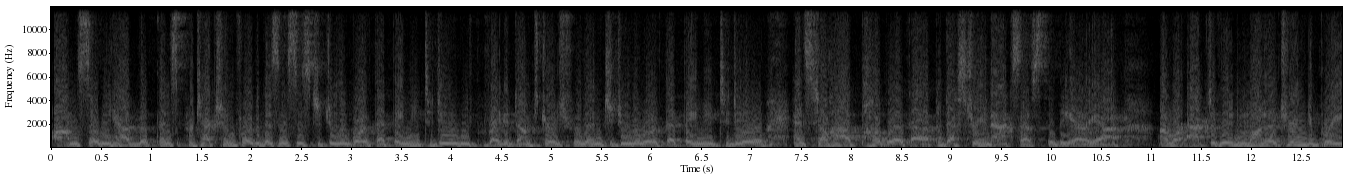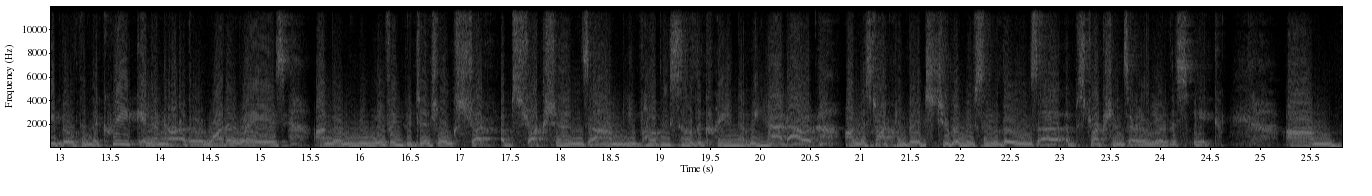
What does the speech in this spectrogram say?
Um, So we have the fence protection for the businesses to do the work that they need to do. We've provided dumpsters for them to do the work that they need to do and still have public uh, pedestrian access through the area. Um, We're actively monitoring debris both in the creek and in our other waterways. Um, They're removing potential obstructions. Um, You probably saw the crane that we had out on the Stockton Bridge to remove some of those uh, obstructions earlier this week. Um,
